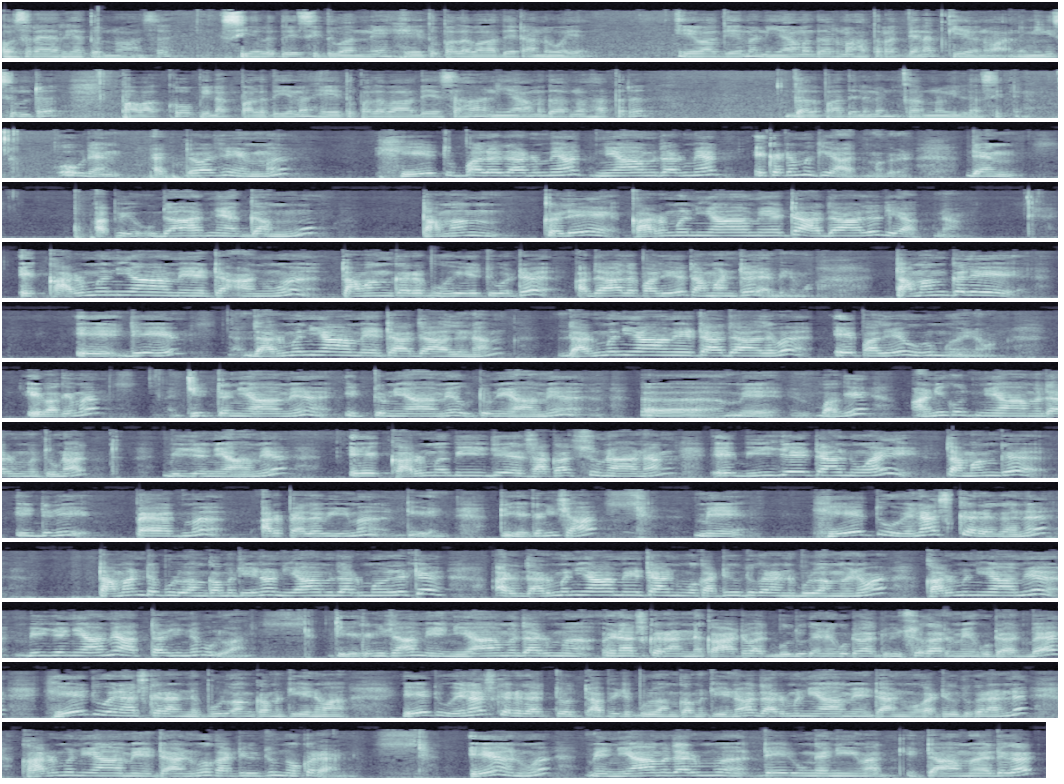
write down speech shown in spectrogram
අවසරයි අරිහතුන් වහන්සේ සියලු දේ සිදුවන්නේ හේතුඵල වාදයට අනුවය. ඒ වගේම නියාම ධර්ම හතරක් ගැනත් කියවෙනවා. මිනිසුන්ට පවක් හෝ පිනක් පළදීම හේතුඵල වාදය සහ නියාම ධර්ම හතර ගල්පා දෙනමෙන් කරුණු ඉල්ලා සිටිනවා. ඔව් දැන් ඇත්ත වශයෙන්ම හේතුඵල ධර්මයක් න්‍යාම ධර්මයක් එකටම ක්‍රියාත්මක වෙනවා. දැන් අපි උදාහරණයක් ගමු. තමන් කලේ කර්ම නියාමයට අදාළ දෙයක් නම් ඒ කර්ම නියාමයට අනුව තමන් කරපු හේතුවට අදාළ ඵලය තමන්ට ලැබෙනවා. තමන් කලේ ඒ දේ ධර්ම නියාමයට අදාළ නම් ධර්ම නියාමයට අදාළව ඒ ඵලය උරුම වෙනවා. ඒ වගේම චිත්ත නියාමය, ඉත්තු නියාමය, උතු නියාමය මේ වගේ අනිකුත් නියාම ධර්ම තුනත් බීජ නියාමය ඒ කර්ම බීජය සකස් වුණා නම් ඒ බීජයට අනුවයි තමන්ග ඉදිරි පැවැත්ම අර පැලවීම තියෙන්නේ. ඒක නිසා මේ හේතු වෙනස් කරගෙන තමන්ට පුළුවන්කම තියෙනවා නියාම ධර්ම වලට අර ධර්ම නියාමයට අනුව කටයුතු කරන්න පුළුවන් වෙනවා කර්ම නියාමය බීජ නියාමය අත්හරින්න පුළුවන්. ඒක නිසා මේ නියාම ධර්ම වෙනස් කරන්න කාටවත් බුදු කෙනෙකුටවත් විශ්වකර්මයෙකුටවත් බෑ. හේතු වෙනස් කරන්න පුළුවන්කම තියෙනවා. හේතු වෙනස් කරගත්තොත් අපිට පුළුවන්කම තියෙනවා ධර්ම නියාමයට අනුව කටයුතු කරන්න කර්ම නියාමයට අනුව කටයුතු නොකරන්න. ඒ අනුව මේ න්‍යාම ධර්ම තේරුම් ගැනීමත් ඊටාම වැදගත්.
